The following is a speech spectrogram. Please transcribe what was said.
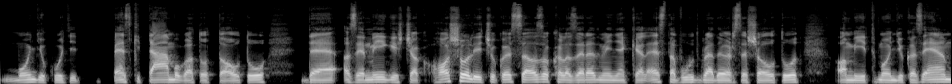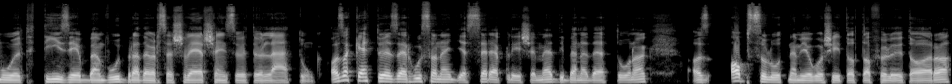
mondjuk úgy, Penske támogatott autó, de azért mégiscsak hasonlítsuk össze azokkal az eredményekkel ezt a Wood Brothers-es autót, amit mondjuk az elmúlt tíz évben Wood Brothers-es versenyzőtől láttunk. Az a 2021-es szereplése Meddi Benedettónak az abszolút nem jogosította föl arra,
